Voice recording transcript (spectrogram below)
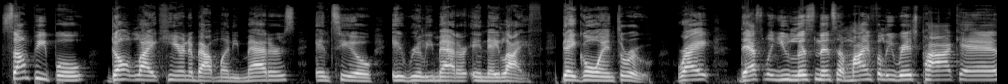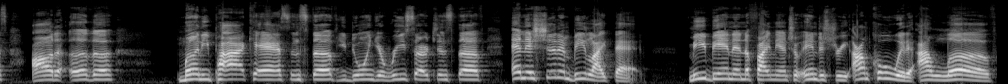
Some people don't like hearing about money matters until it really matter in their life. They going through, right? That's when you listening to Mindfully Rich podcast, all the other money podcasts and stuff, you're doing your research and stuff, and it shouldn't be like that. Me being in the financial industry, I'm cool with it. I love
